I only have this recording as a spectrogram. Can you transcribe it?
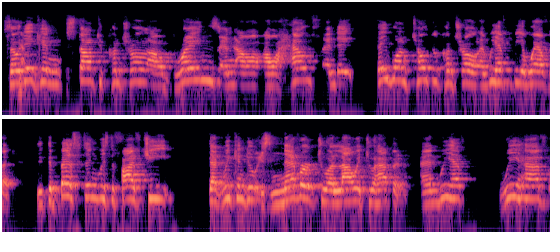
So Yeah. they can start to control our brains and our, our health, and they, they want total control, and we have to be aware of that. The, the best thing with the 5G that we can do is never to allow it to happen. And we have we have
